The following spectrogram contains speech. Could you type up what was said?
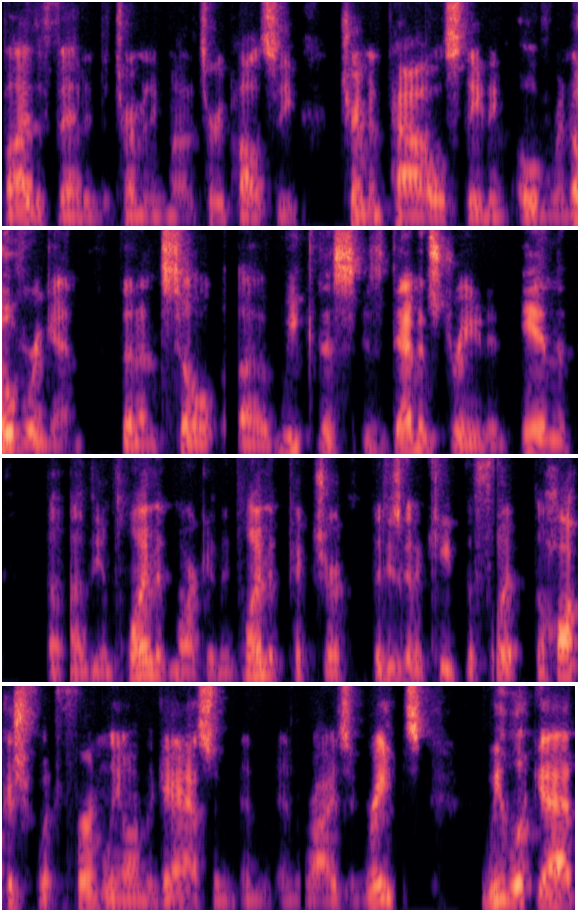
by the Fed in determining monetary policy. Chairman Powell stating over and over again that until uh, weakness is demonstrated in uh, the employment market, the employment picture, that he's going to keep the foot, the hawkish foot, firmly on the gas and, and, and rising rates we look at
